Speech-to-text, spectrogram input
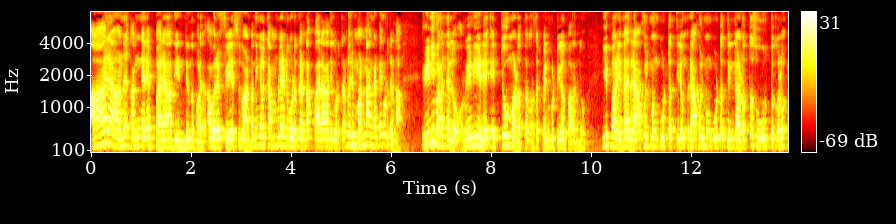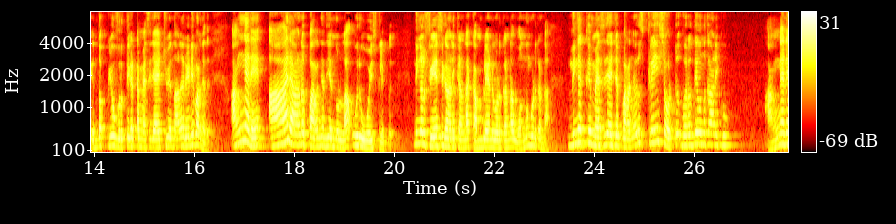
ആരാണ് അങ്ങനെ പരാതി ഉണ്ട് എന്ന് പറഞ്ഞത് അവരെ ഫേസ് വേണ്ട. നിങ്ങൾ കംപ്ലൈന്റ് കൊടുക്കണ്ട പരാതി കൊടുക്കണ്ട ഒരു മണ്ണാങ്കട്ടയും കൊടുക്കണ്ട. റിനി പറഞ്ഞല്ലോ റിനിയുടെ ഏറ്റവും അടുത്ത കുറച്ച് പെൺകുട്ടികൾ പറഞ്ഞു ഈ പറയുന്ന രാഹുൽ മങ്കൂട്ടത്തിലും രാഹുൽ മങ്കൂട്ടത്തിന്റെ അടുത്ത സുഹൃത്തുക്കളും എന്തൊക്കെയോ വൃത്തികെട്ട മെസ്സേജ് അയച്ചു എന്നാണ് റിനി പറഞ്ഞത്. അങ്ങനെ ആരാണ് പറഞ്ഞത് എന്നുള്ള ഒരു വോയിസ് ക്ലിപ്പ് നിങ്ങൾ ഫേസ് കാണിക്കണ്ട കംപ്ലൈന്റ് കൊടുക്കണ്ട ഒന്നും കൊടുക്കണ്ട. നിങ്ങൾക്ക് മെസ്സേജ് അയച്ച് പറഞ്ഞ ഒരു സ്ക്രീൻഷോട്ട് വെറുതെ ഒന്ന് കാണിക്കൂ. അങ്ങനെ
